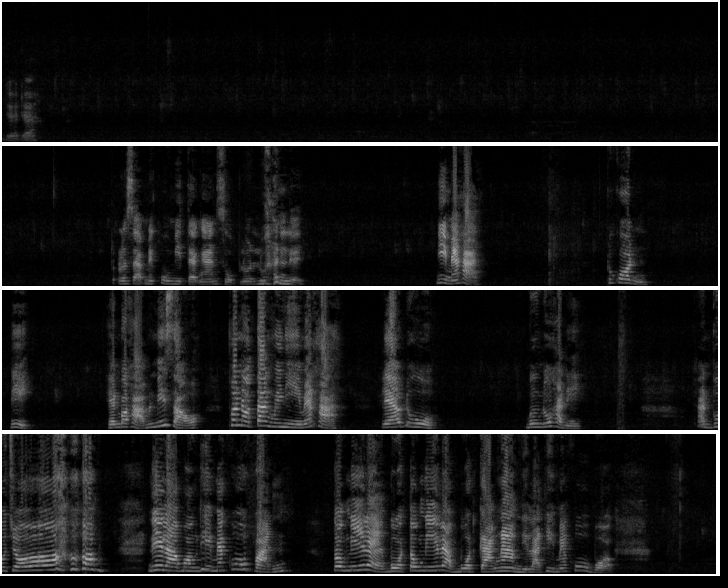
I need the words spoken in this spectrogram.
เดี๋ยวเดี๋ยว โทรศัพท์แม่ครูมีแต่งานศพล้วนๆเลย นี่ไหมค่ะ ทุกคน นี่ เห็นปะค่ะ มันมีเสา เพื่อนเอาตั้งไว้นี่ไหมค่ะ แล้วดู มึงดูค่ะนี่ท่านผู้ชม นี่เรามองที่แม่คู่ฝัน ตรงนี้แหละ โบสถ์ตรงนี้แหละโบสถ์กลางน้ำนี่แหละที่แม่คู่บอก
